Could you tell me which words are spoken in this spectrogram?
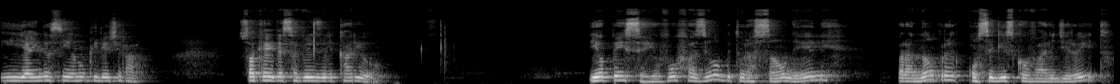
E ainda assim eu não queria tirar. Só que aí dessa vez ele cariou. E eu pensei, eu vou fazer uma obturação nele para não conseguir escovar ele direito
